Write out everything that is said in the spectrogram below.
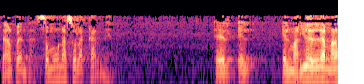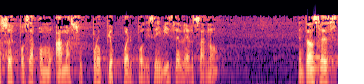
¿Se dan cuenta? Somos una sola carne. El, el, marido debe amar a su esposa como ama su propio cuerpo, dice, y viceversa, ¿no? Entonces,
